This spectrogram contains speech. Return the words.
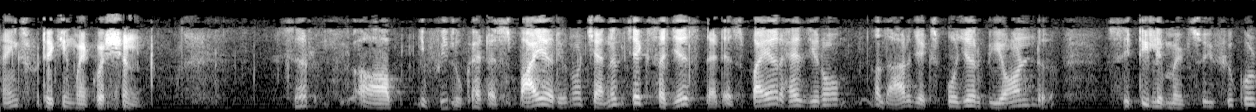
thanks for taking my question. Sir, uh, if we look at Aspire, you know, channel check suggests that Aspire has, you know, a large exposure beyond city limits. So if you could,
